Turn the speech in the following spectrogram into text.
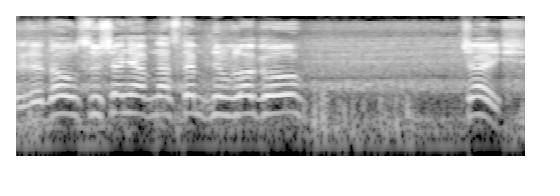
Także do usłyszenia w następnym vlogu. Cześć!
